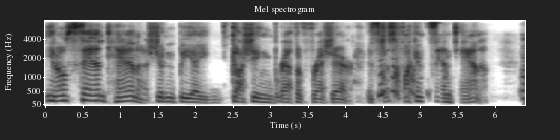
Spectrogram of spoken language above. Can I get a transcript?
You know santana shouldn't be a gushing breath of fresh air. It's just fucking santana.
